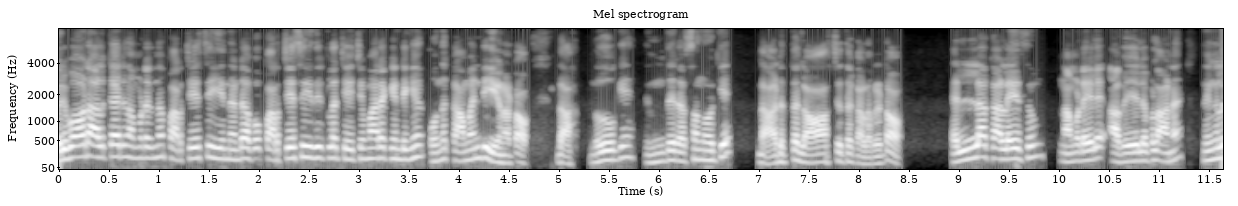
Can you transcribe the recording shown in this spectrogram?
ഒരുപാട് ആൾക്കാർ നമ്മുടെ ഇന്ന് പർച്ചേസ് ചെയ്യുന്നുണ്ട്. അപ്പോൾ പർച്ചേസ് ചെയ്തിട്ടുള്ള ചേച്ചിമാരൊക്കെ ഉണ്ടെങ്കിൽ ഒന്ന് കമന്റ് ചെയ്യണം കേട്ടോ ഇതാ നോക്കിയേ എന്ത് രസം നോക്കിയേ. അടുത്ത ലാസ്റ്റത്തെ കളർ കേട്ടോ എല്ലാ കളേഴ്സും നമ്മുടെ കയ്യിൽ അവൈലബിൾ ആണ്. നിങ്ങൾ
